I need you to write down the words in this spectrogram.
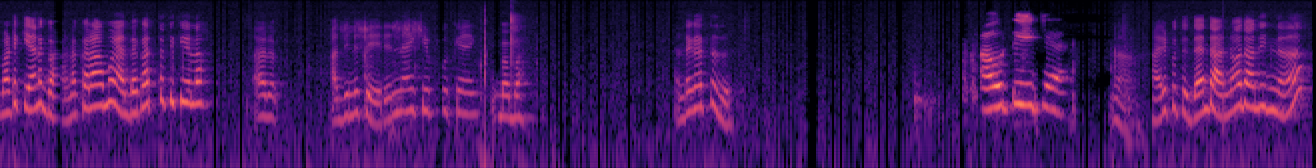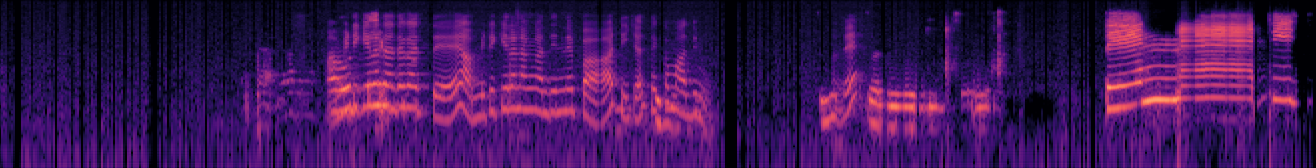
මට කියන්න ඝන කරාම ඇඳගත්තද කියලා. අර අදින තේරෙන්නේ නැහැ කියපු කෙනෙක් බබා. ඇඳගත්තද? ඔව් ටීචර් හරි පුතේ දැන් දන්නවද අඳින්න? අම්මිට කියලා දැඳගත්තේ අම්මිට කියලා නම් අඳින්න එපා ටීචර්ත් එක්කම අදිමු. හොඳේ? පේන්නේ ටීචර්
